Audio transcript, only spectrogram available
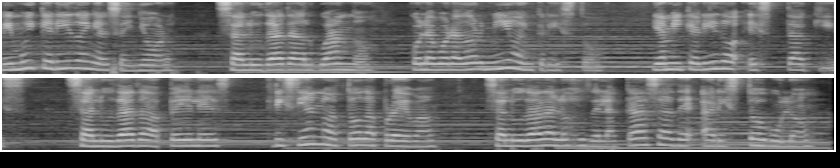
mi muy querido en el Señor. Saludad a Alguano, colaborador mío en Cristo. Y a mi querido Estaquis. Saludad a Apeles, cristiano a toda prueba. Saludad a los de la casa de Aristóbulo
